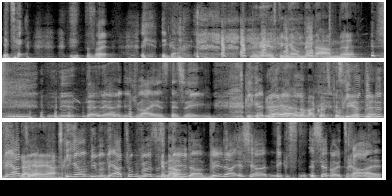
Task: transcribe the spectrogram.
jetzt, das war, egal. Nee, nee, es ging ja um den Namen, ne? nein, nein, ich weiß, deswegen, es ging ja nur Ja, ja, darum, mal kurz es ging um die probiert, ne? Bewertung. Ja, ja, ja. Es ging ja um die Bewertung versus Genau. Bilder. Bilder ist ja nix, ist ja neutral.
